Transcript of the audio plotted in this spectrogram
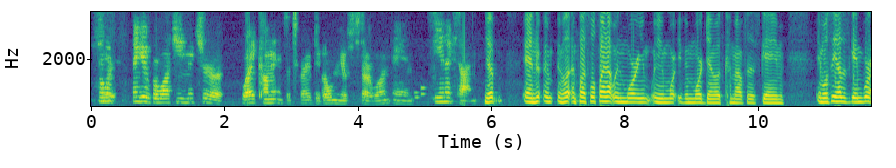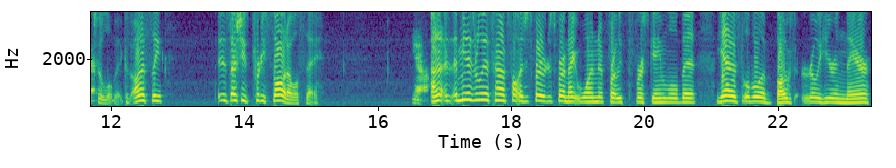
so much. Thank you for watching. Make sure to like, comment, and subscribe to Golden Yoshi Star 1, and see you next time. Yep. And, and and plus we'll find out when more when more even more demos come out for this game, and we'll see how this game works a little bit. Because honestly, it's actually pretty solid. I will say. Yeah. I, I mean, it's really just kind of solid just for just for a night one for at least the first game a little bit. Yeah, there's a little bit of bugs early here and there,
